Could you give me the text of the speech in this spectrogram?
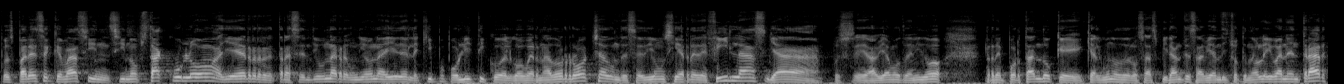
pues parece que va sin, sin obstáculo. Ayer trascendió una reunión ahí del equipo político del gobernador Rocha, donde se dio un cierre de filas. Ya, pues eh, habíamos venido reportando que, que, algunos de los aspirantes habían dicho que no le iban a entrar.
